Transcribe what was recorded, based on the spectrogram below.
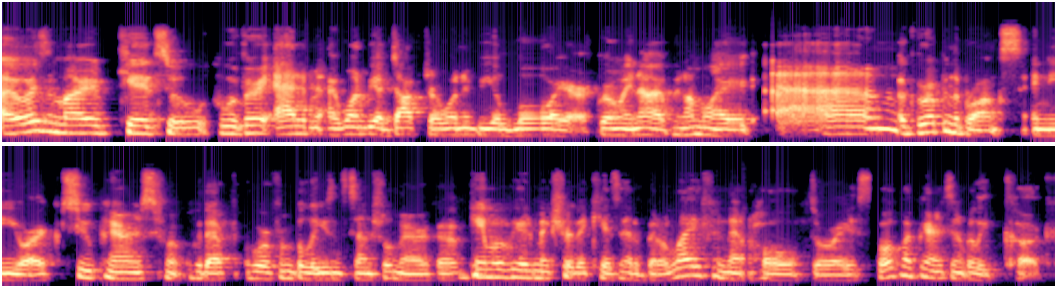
I always admired kids who, who were very adamant, I want to be a doctor, I want to be a lawyer growing up. And I'm like, ah. I grew up in the Bronx in New York. Two parents from, who, that, who were from Belize in Central America came over here to make sure their kids had a better life and that whole story. Both my parents didn't really cook.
